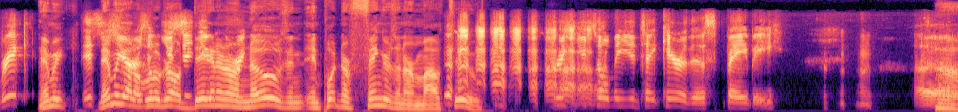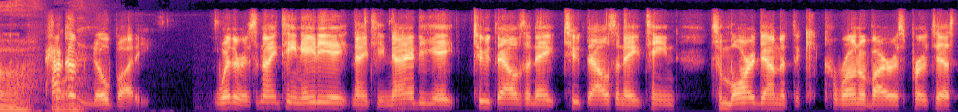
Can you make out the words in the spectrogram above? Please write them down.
Rick, Then we This then is we got a little girl said you- digging in her Rick- nose and, and putting her fingers in her mouth too. Rick, you told me you'd take care of this baby. Uh, oh, How boy. come nobody, whether it's 1988, 1998, 2008, 2018, tomorrow down at the coronavirus protest,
